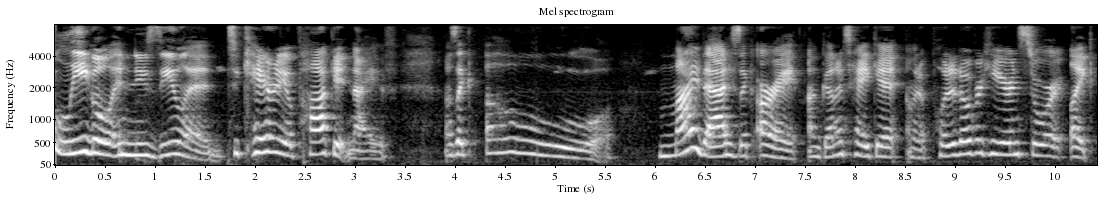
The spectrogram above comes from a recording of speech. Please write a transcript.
illegal in New Zealand to carry a pocket knife." I was like, "Oh, my bad." He's like, "All right, I'm gonna take it. I'm gonna put it over here and store it. Like,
